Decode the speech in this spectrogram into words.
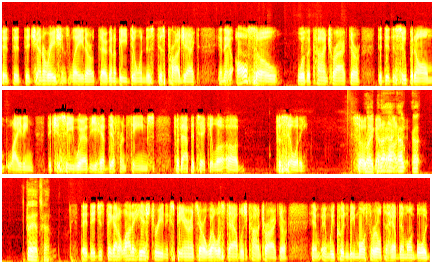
that, that the generations later they're going to be doing this this project. And they also were the contractor that did the Superdome lighting that you see where you have different themes for that particular uh, facility. So right, they got but a I, lot. I, uh, go ahead, Scott. they they just they got a lot of history and experience. They're a well established contractor, and and we couldn't be more thrilled to have them on board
